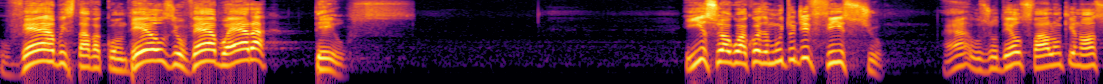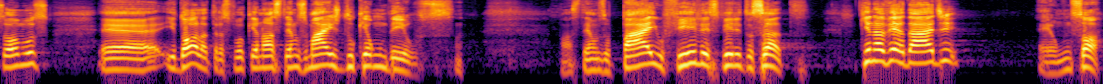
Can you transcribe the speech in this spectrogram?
O Verbo estava com Deus e o Verbo era Deus. E isso é alguma coisa muito difícil. Né? Os judeus falam que nós somos é, idólatras porque nós temos mais do que um Deus. Nós temos o Pai, o Filho e o Espírito Santo, que na verdade é um só.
